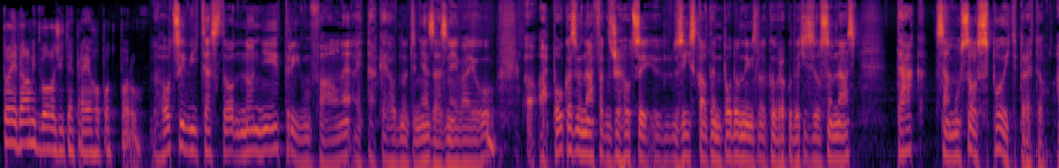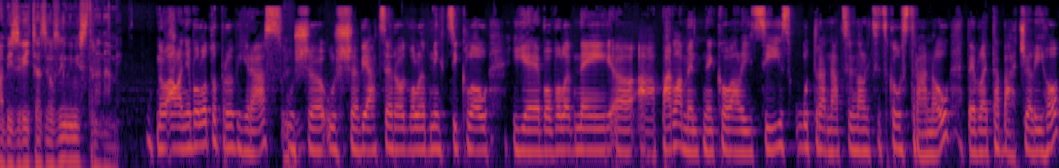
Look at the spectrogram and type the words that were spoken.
to je veľmi dôležité pre jeho podporu. Hoci víťazstvo, no nie je triumfálne, aj také hodnotenia zaznievajú a poukazujú na fakt, že hoci získal ten podobný výsledok v roku 2018, tak sa musel spojiť preto, aby zvíťazil s inými stranami. No ale nebolo to prvý raz. Mhm. Už, už viacero volebných cyklov je vo volebnej e, a parlamentnej koalícii s ultranacionalistickou stranou Devleta Bačeliho.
